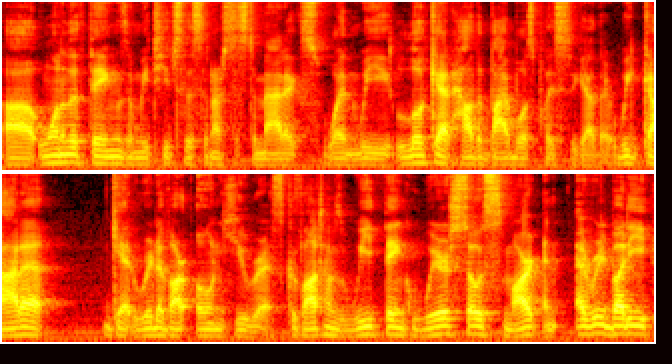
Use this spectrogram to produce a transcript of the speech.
Uh, one of the things, and we teach this in our systematics, when we look at how the Bible is placed together, we gotta get rid of our own hubris because a lot of times we think we're so smart and everybody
